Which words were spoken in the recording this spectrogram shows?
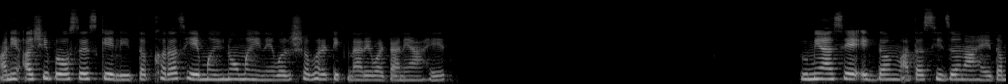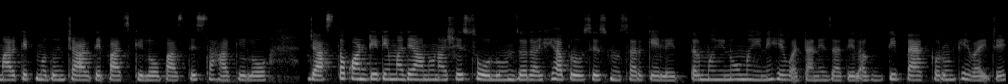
आणि अशी प्रोसेस केली तर खरंच हे महिनो महिने वर्षभर टिकणारे वटाणे आहेत. तुम्ही असे एकदम आता सीझन आहे तर मार्केटमधून चार ते पाच किलो पाच ते सहा किलो जास्त क्वांटिटीमध्ये आणून असे सोलून जर ह्या प्रोसेसनुसार केले तर महिनो महिने हे वटाणे जातील. अगदी पॅक करून ठेवायचे.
